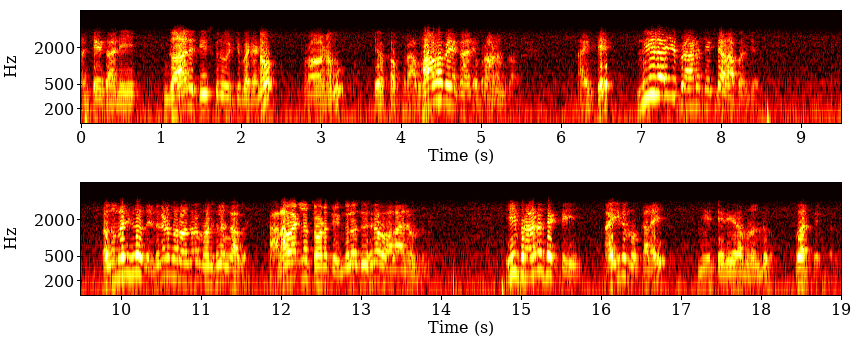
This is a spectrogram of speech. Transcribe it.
అంతేకాని గాలి తీసుకుని విడిచిపెట్టడం ప్రాణము యొక్క ప్రభావమే కానీ ప్రాణం కాదు. అయితే నీలో ఈ ప్రాణశక్తి అలా పనిచేస్తుంది? ఒక మనిషిలో ఎందుకంటే మనం అందరం మనుషులం కాబట్టి. చాలా వాటిలో చూడచ్చు ఎందులో చూసినా అలానే ఉంటుంది. ఈ ప్రాణశక్తి ఐదు ముక్కలై నీ శరీరం నందు వర్తిస్తుంది.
